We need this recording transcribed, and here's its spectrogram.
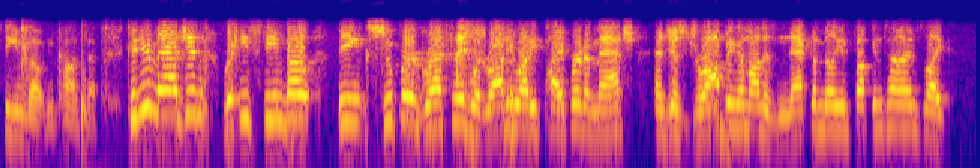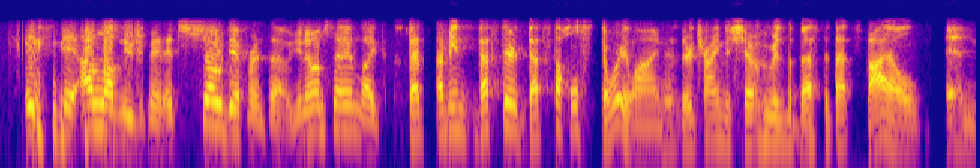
Steamboat in concept. Can you imagine Ricky Steamboat being super aggressive with Roddy Roddy Piper in a match and just dropping him on his neck a million fucking times? Like, it's it, I love New Japan. It's so different though. You know what I'm saying? Like that. I mean, that's their that's the whole storyline is they're trying to show who is the best at that style, and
